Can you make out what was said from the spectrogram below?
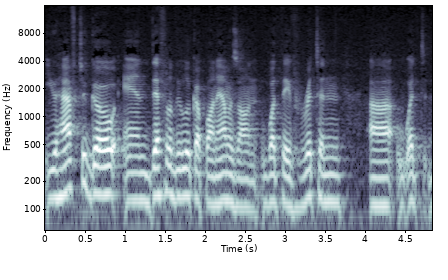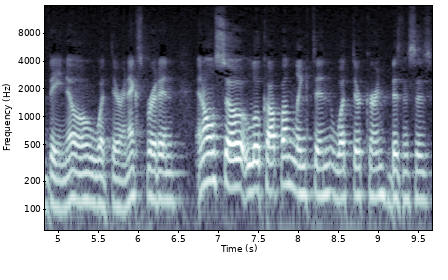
You have to go and definitely look up on Amazon what they've written, uh, what they know, what they're an expert in, and also look up on LinkedIn what their current businesses,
